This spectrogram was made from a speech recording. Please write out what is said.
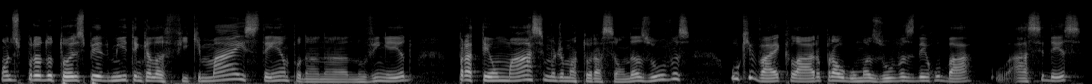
onde os produtores permitem que ela fique mais tempo na, na, no vinhedo para ter um máximo de maturação das uvas, o que vai, claro, para algumas uvas derrubar a acidez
